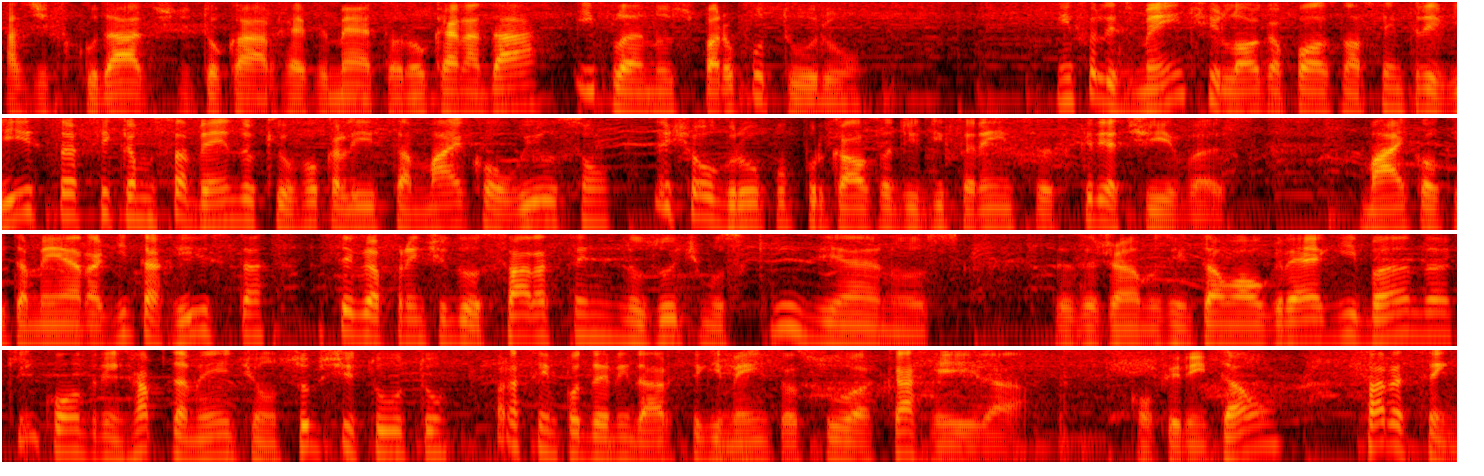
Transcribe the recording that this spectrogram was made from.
as dificuldades de tocar heavy metal no Canadá e planos para o futuro. Infelizmente, logo após nossa entrevista, ficamos sabendo que o vocalista Michael Wilson deixou o grupo por causa de diferenças criativas. Michael, que também era guitarrista, esteve à frente do Saracen nos últimos 15 anos. Desejamos então ao Greg e banda que encontrem rapidamente um substituto para assim poderem dar seguimento à sua carreira. Confira então Saracen,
